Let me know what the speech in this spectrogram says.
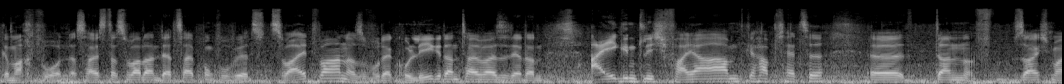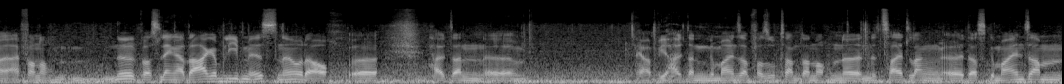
gemacht wurden. Das heißt, das war dann der Zeitpunkt, wo wir zu zweit waren, also wo der Kollege dann teilweise, der dann eigentlich Feierabend gehabt hätte, äh, dann, sage ich mal, einfach noch ne, was länger da geblieben ist ne, oder auch äh, halt dann... Ja, wir halt dann gemeinsam versucht haben, dann noch eine, eine Zeit lang äh, das gemeinsam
